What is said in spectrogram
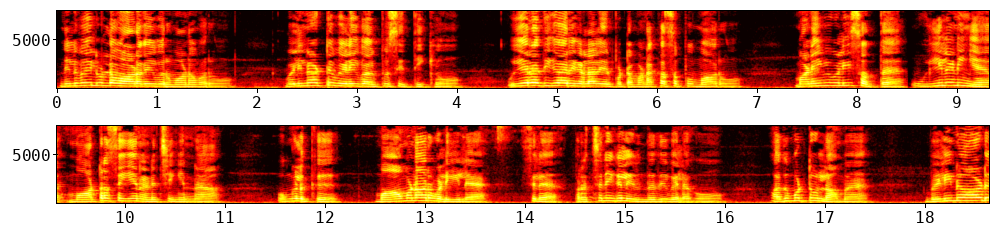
நிலுவையில் உள்ள வாடகை வருமானம் வரும். வெளிநாட்டு வேலைவாய்ப்பு சித்திக்கும். உயரதிகாரிகளால் ஏற்பட்ட மனக்கசப்பு மாறும். மனைவி வழி சொத்தை. உயிரை நீங்கள் மாற்றம் செய்ய நினச்சிங்கன்னா உங்களுக்கு மாமனார் வழியில் சில பிரச்சனைகள் இருந்தது விலகும். அது மட்டும் இல்லாமல் வெளிநாடு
